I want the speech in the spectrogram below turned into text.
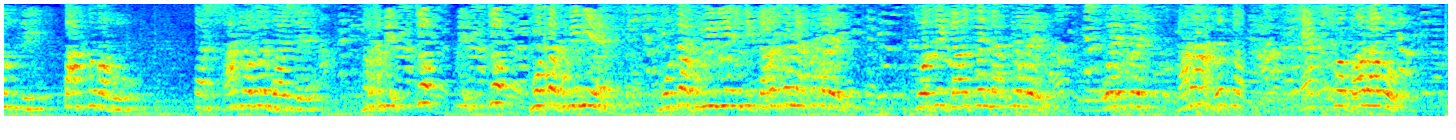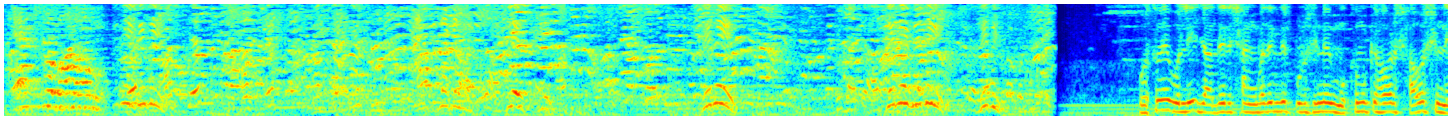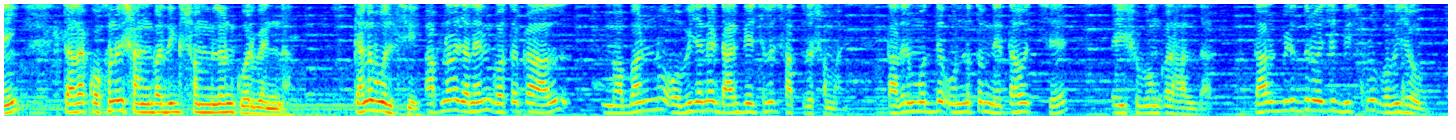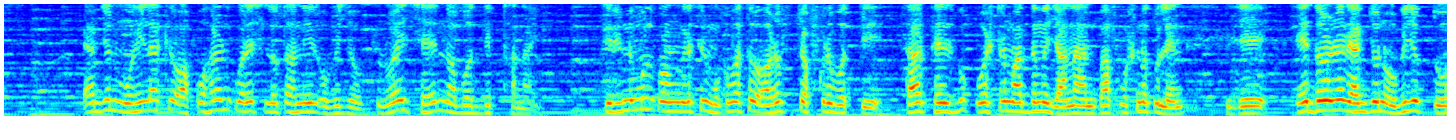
শিক্ষামন্ত্রী পার্থবাবু তার ষাট বছর বয়সে চোখ চোখ মোটা বুড়ি নিয়ে মোটা বুড়ি নিয়ে যদি গার্লফ্রেন্ড রাখতে পারে যদি গার্লফ্রেন্ড রাখতে পারে ওই ওই না না বলতো একশো বার হব একশো বার হব। দিদি আপনাকে দিদি। দিদি দিদি দিদি। প্রথমে বলি, যাদের সাংবাদিকদের পুরুষের মুখোমুখি হওয়ার সাহস নেই, তারা কখনোই সাংবাদিক সম্মেলন করবেন না। কেন বলছি? আপনারা জানেন, গতকাল নবান্ন অভিযানের ডাক দিয়েছিল ছাত্র সমাজ। তাদের মধ্যে অন্যতম নেতা হচ্ছে এই শুভঙ্কর হালদার। তার বিরুদ্ধে রয়েছে বিস্ফোরক অভিযোগ। একজন মহিলাকে অপহরণ করে শ্লীলতাহানির অভিযোগ। রয়েছে নবদ্বীপ থানায়। তৃণমূল কংগ্রেসের মুখপাত্র অরূপ চক্রবর্তী তার ফেসবুক পোস্টের মাধ্যমে জানান বা প্রশ্ন তুলেন যে এ ধরনের একজন অভিযুক্ত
